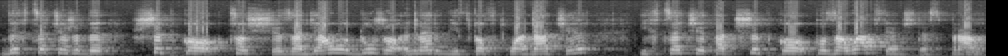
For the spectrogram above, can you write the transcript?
Wy chcecie, żeby szybko coś się zadziało, dużo energii w to wkładacie i chcecie tak szybko pozałatwiać te sprawy.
